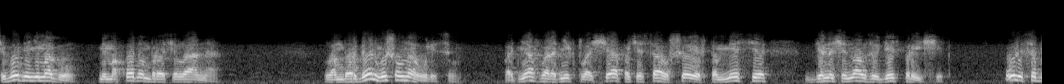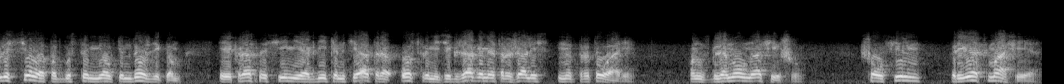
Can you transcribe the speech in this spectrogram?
"Сегодня не могу", мимоходом бросила она. Ламборден вышел на улицу. Подняв воротник плаща, почесал шею в том месте, где начинал зудеть прыщик. Улица блестела под густым мелким дождиком, и красно-синие огни кинотеатра острыми зигзагами отражались на тротуаре. Он взглянул на афишу. Шел фильм Привет, мафия.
